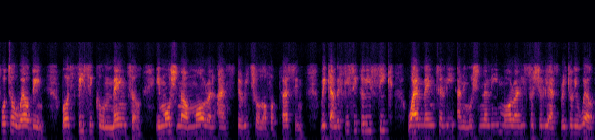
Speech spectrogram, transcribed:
total well being, both physical, mental, emotional, moral, and spiritual of a person. We can be physically sick while mentally and emotionally, morally, socially, and spiritually well,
